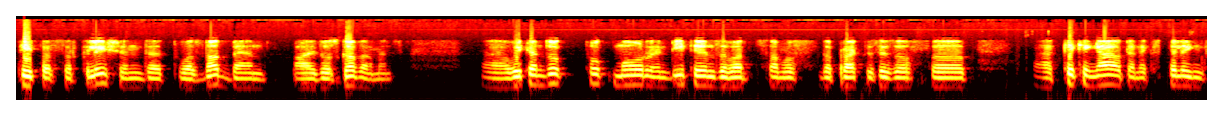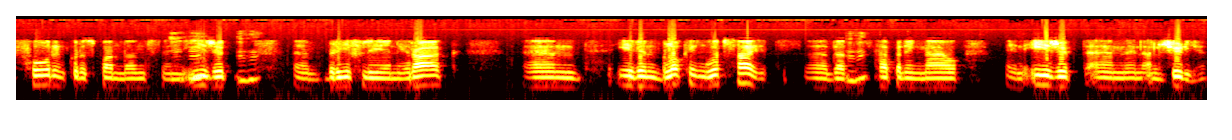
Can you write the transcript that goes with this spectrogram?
paper circulation that was not banned by those governments. Uh, we can do, talk more in details about some of the practices of uh, uh kicking out and expelling foreign correspondents in mm-hmm. Egypt, mm-hmm. briefly in Iraq, and even blocking websites uh, that's mm-hmm. happening now in Egypt and in Algeria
